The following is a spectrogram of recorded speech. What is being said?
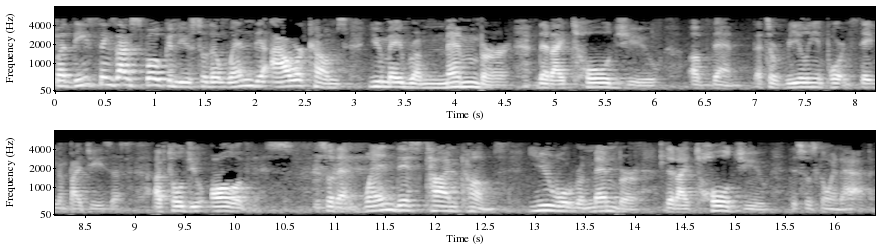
But these things I've spoken to you so that when the hour comes, you may remember that I told you of them. That's a really important statement by Jesus. I've told you all of this so that when this time comes, you will remember that I told you this was going to happen.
